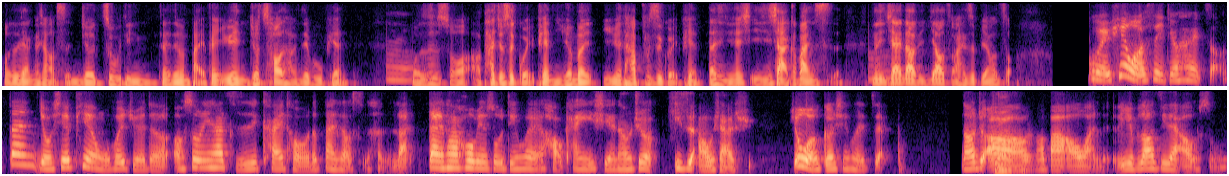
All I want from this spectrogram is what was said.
或者两个小时，你就注定在这边白费，因为你就超讨厌这部片。嗯。或者是说啊，它就是鬼片，你原本以为它不是鬼片，但是你已经吓个半死，那你现在到底要走还是不要走？鬼片我是一定会走，但有些片我会觉得哦，说不定它只是开头的半小时很烂，但是它后面说不定会好看一些，然后就一直熬下去。就我的个性会这样，然后就熬熬，然后把它熬完了，也不知道自己在熬什么。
